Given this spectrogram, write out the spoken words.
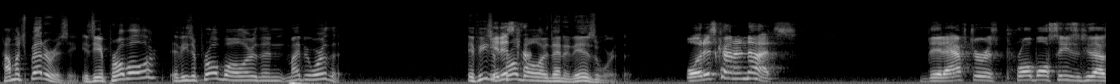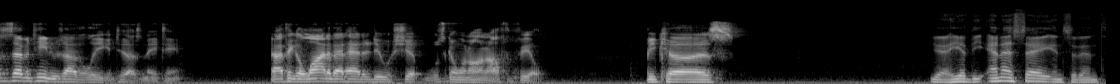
how much better is he? Is he a Pro Bowler? If he's a Pro Bowler, then it might be worth it. If he's a It Pro Bowler, then it is worth it. Well, it is kind of nuts that after his Pro Bowl season 2017, he was out of the league in 2018. And I think a lot of that had to do with shit was going on off the field. Because Yeah, he had the NSA incident.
